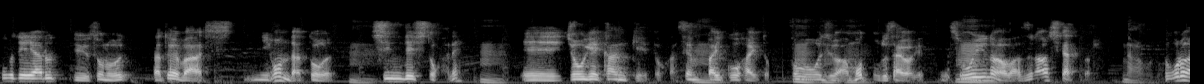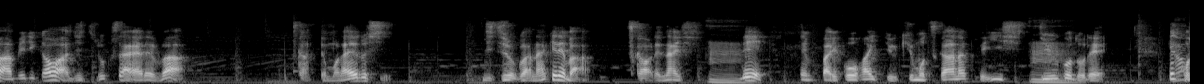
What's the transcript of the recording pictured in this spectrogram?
ここでやるっていう、その、例えば、し日本だと、うん新弟子とかね、うんえー上下関係とか、先輩後輩とか、うん当時はもっとうるさいわけですね。そういうのが煩わしかった。なるほところがアメリカは実力さえあれば使ってもらえるし、実力がなければ使われないし、ど。うん、で、先輩後輩っていう気も使わなくていいし、うんっていうことで、結構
